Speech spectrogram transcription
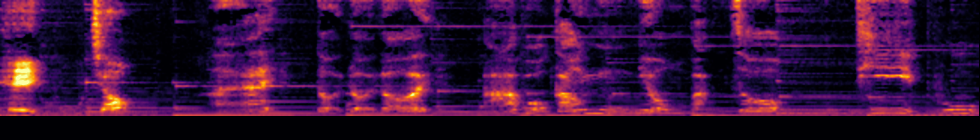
黑胡椒。哎，来来来，阿婆教你用白做。第一步，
